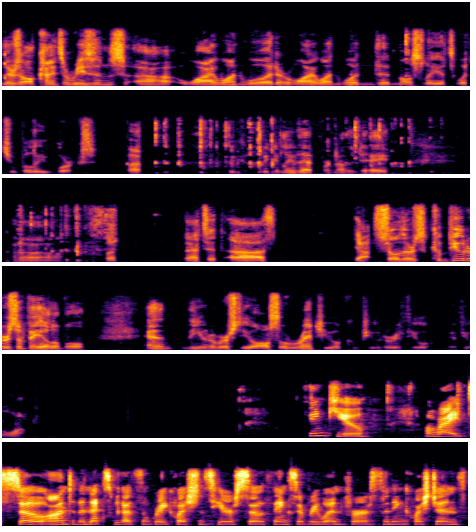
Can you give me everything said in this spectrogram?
there's all kinds of reasons uh, why one would or why one wouldn't, and mostly it's what you believe works. But we, we can leave that for another day. Uh, but that's it. Uh, yeah, so there's computers available, and the university will also rent you a computer if you if you want. Thank you. All right, so on to the next. We got some great questions here, so thanks everyone for sending questions.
